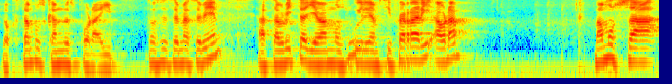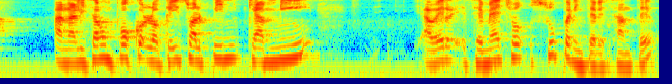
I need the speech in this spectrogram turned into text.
lo que están buscando es por ahí. Entonces, se me hace bien. Hasta ahorita llevamos Williams y Ferrari. Ahora vamos a analizar un poco lo que hizo Alpine, que a mí, a ver, se me ha hecho súper interesante.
